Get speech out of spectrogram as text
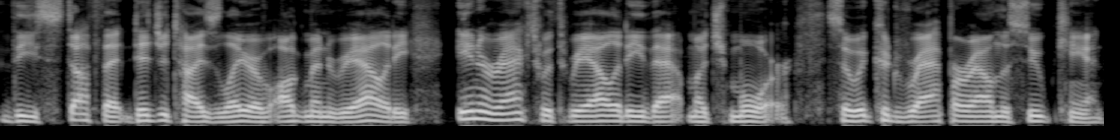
the stuff that digitized layer of augmented reality interact with reality that much more. So it could wrap around the soup can.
